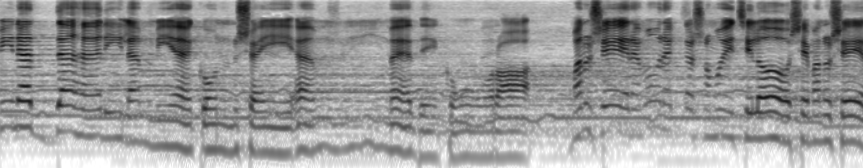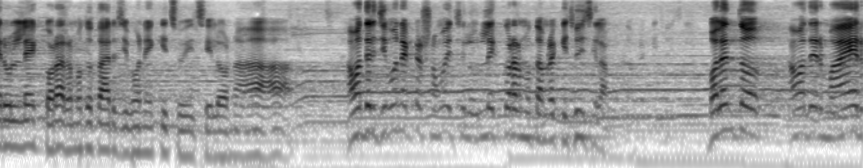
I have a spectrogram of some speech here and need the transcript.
মিনাদ দাহরি লাম ইয়াকুন শাইআম মাযকুরা। মানুষের এমন একটা সময় ছিল, সে মানুষের উল্লেখ করার মতো তার জীবনে কিছুই ছিল না। আমাদের জীবনে একটা সময় ছিল, উল্লেখ করার মতো আমরা কিছুই ছিলাম বলেন তো, আমাদের মায়ের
